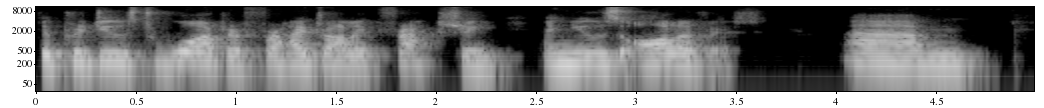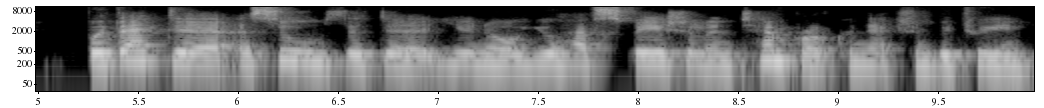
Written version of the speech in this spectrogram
the produced water for hydraulic fracturing and use all of it. Um, but that uh, assumes that uh, you know you have spatial and temporal connection between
